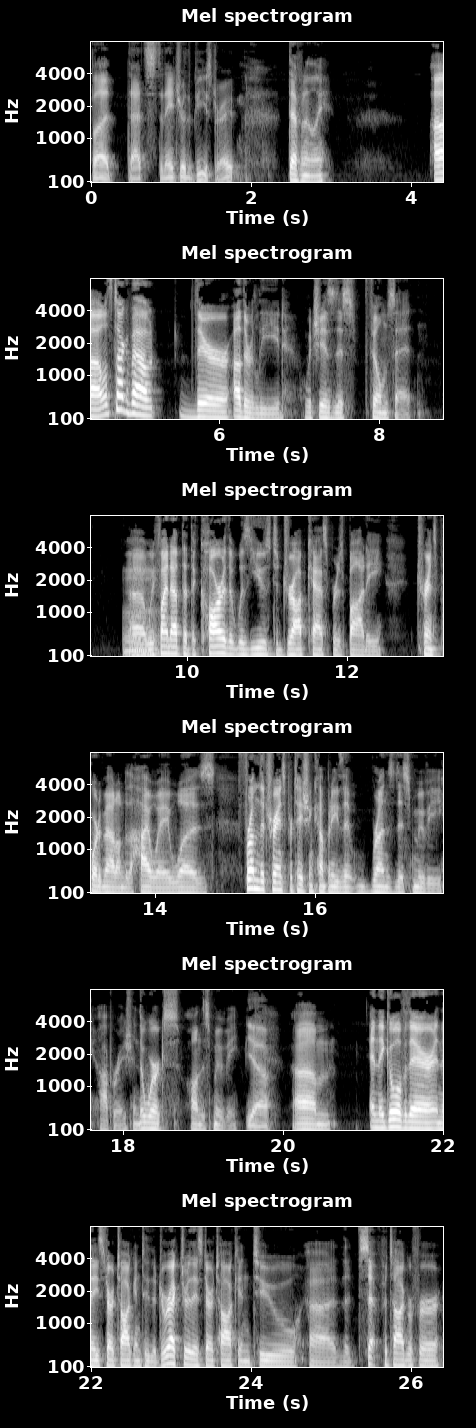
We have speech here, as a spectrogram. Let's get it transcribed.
But that's the nature of the beast, right? definitely. Uh, let's talk about their other lead, which is this film set. Uh, Mm. we find out that the car that was used to drop Casper's body, transport him out onto the highway, was from the transportation company that runs this movie operation, that works on this movie. yeah. Um, and they go over there and they start talking to the director. They start talking to uh, the set photographer,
